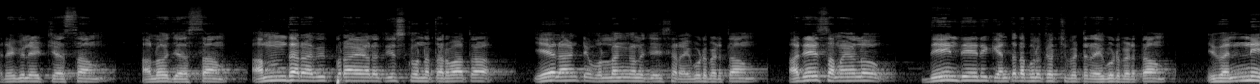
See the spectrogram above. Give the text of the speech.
రెగ్యులేట్ చేస్తాం. అలో చేస్తాం. అందరి అభిప్రాయాలు తీసుకున్న తర్వాత ఎలాంటి ఉల్లంఘనలు చేశారు అవి కూడా పెడతాం. అదే సమయంలో దేని దేనికి ఎంత డబ్బులు ఖర్చు పెట్టారు అవి కూడా పెడతాం. ఇవన్నీ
